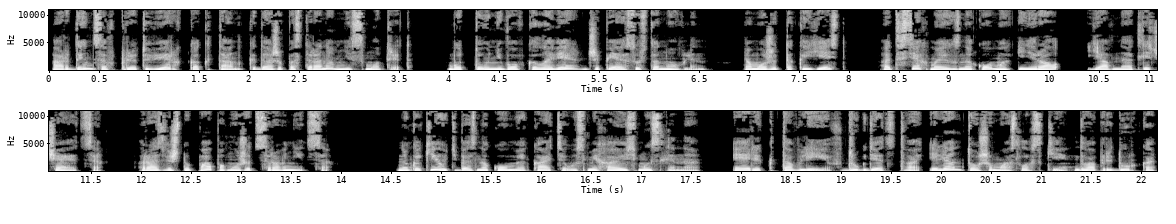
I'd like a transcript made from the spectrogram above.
Ордынцев прет вверх, как танк, и даже по сторонам не смотрит, будто у него в голове GPS установлен. А может, так и есть? От всех моих знакомых генерал явно отличается, разве что папа может сравниться. «Ну какие у тебя знакомые, Катя?» — усмехаюсь мысленно. Эрик Тавлеев, друг детства, или Антоша Масловский, два придурка.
